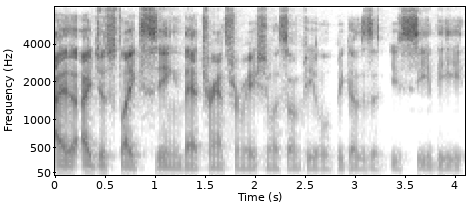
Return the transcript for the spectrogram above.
i i just like seeing that transformation with some people because it, you see the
